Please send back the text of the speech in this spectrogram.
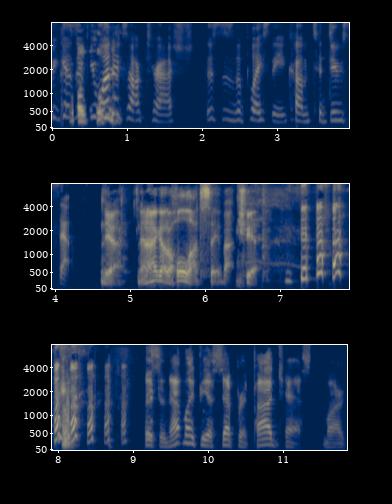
because if you want to talk trash this is the place that you come to do so Yeah, and I got a whole lot to say about Chip. Listen, that might be a separate podcast, Mark.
